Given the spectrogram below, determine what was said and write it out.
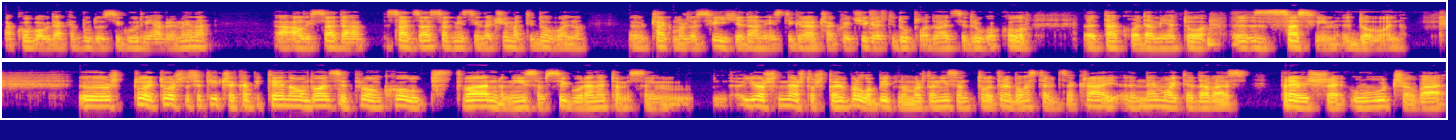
ako Bog da kad budu sigurnija vremena, ali sada, sad za sad mislim da ću imati dovoljno, čak možda svih 11 igrača koji će igrati duplo 22. kolo, e, tako da mi je to e, sasvim dovoljno. To je to što se tiče kapitena u ovom 21. kolu, stvarno nisam siguran, eto mislim, još nešto što je vrlo bitno, možda nisam to trebao ostaviti za kraj, nemojte da vas previše uvuče ova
